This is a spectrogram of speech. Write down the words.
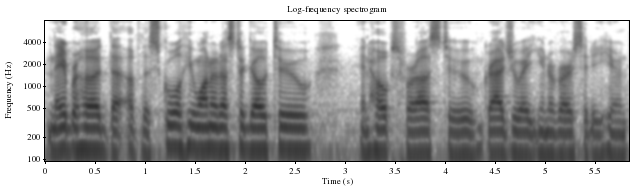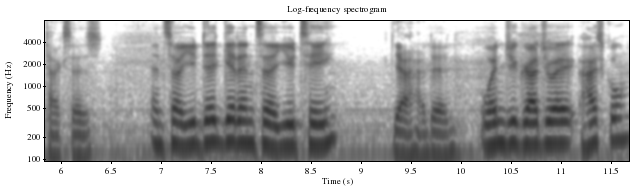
neighborhood that, of the school he wanted us to go to in hopes for us to graduate university here in Texas. And so you did get into UT. Yeah, I did. When did you graduate high school?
